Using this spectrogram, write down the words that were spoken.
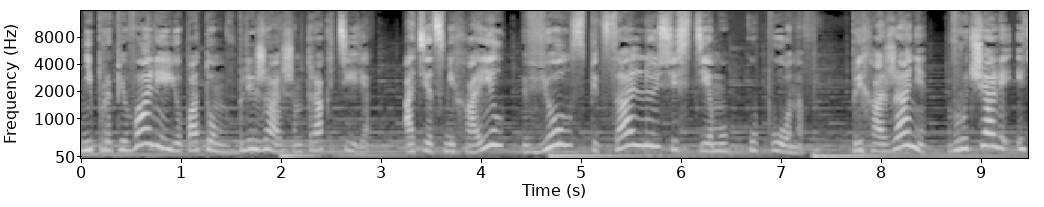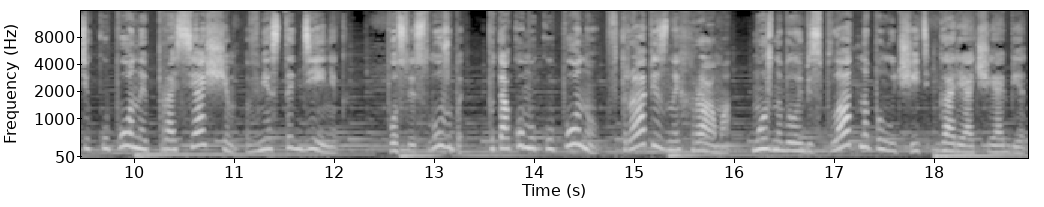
не пропивали ее потом в ближайшем трактире, отец Михаил ввел специальную систему купонов. Прихожане вручали эти купоны просящим вместо денег. После службы по такому купону в трапезной храма можно было бесплатно получить горячий обед.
